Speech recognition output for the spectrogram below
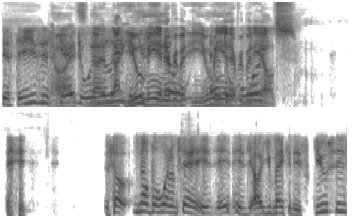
it's the easiest No, schedule in not, the not league. you, and me, and everybody. You, me, and everybody else. So no, but what I'm saying is, is, is are you making excuses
